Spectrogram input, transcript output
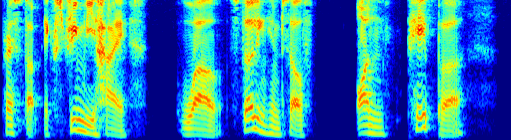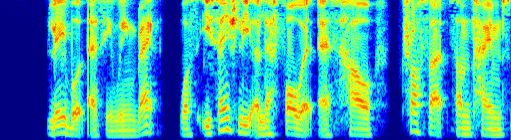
pressed up extremely high while Sterling himself on paper labeled as a wing back was essentially a left forward as how Trossard sometimes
